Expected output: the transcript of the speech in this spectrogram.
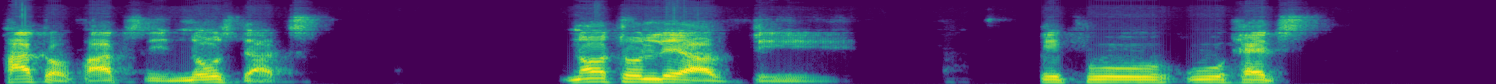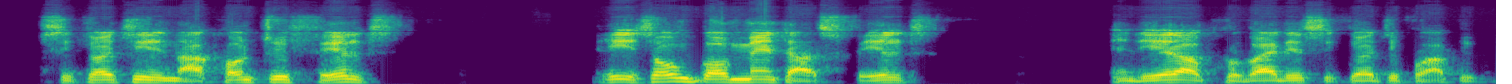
heart of hearts, he knows that not only have the people who head security in our country failed, his own government has failed in the area of providing security for our people.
